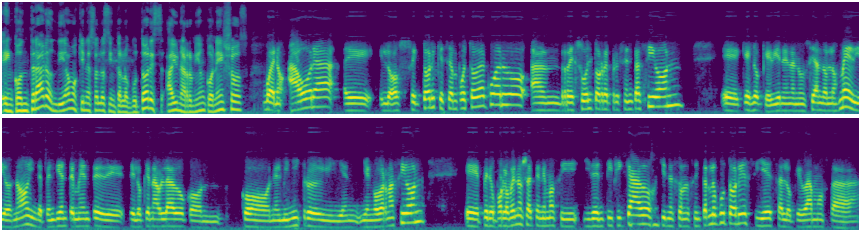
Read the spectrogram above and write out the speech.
¿Encontraron, digamos, quiénes son los interlocutores? ¿Hay una reunión con ellos? Bueno, ahora eh, los sectores que se han puesto de acuerdo han resuelto representación, eh, que es lo que vienen anunciando en los medios, ¿no? Independientemente de, lo que han hablado con, con el ministro y en, y en gobernación, eh, pero por lo menos ya tenemos identificados quiénes son los interlocutores y es a lo que vamos a,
